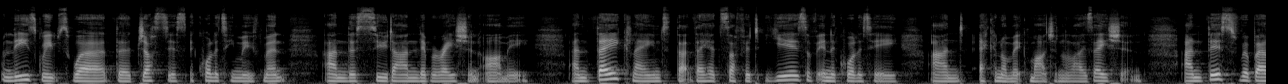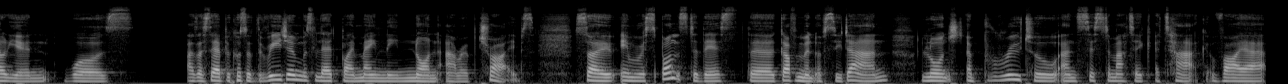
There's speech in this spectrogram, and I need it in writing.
And these groups were the Justice Equality Movement and the Sudan Liberation Army. And they claimed that they had suffered years of inequality and economic marginalisation. And this rebellion was as I said, because of the region, was led by mainly non Arab tribes. So, in response to this, the government of Sudan launched a brutal and systematic attack via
